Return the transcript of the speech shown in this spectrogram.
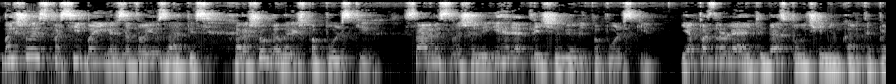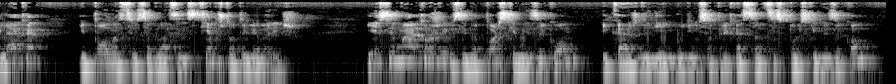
Большое спасибо, Игорь, за твою запись. Хорошо говоришь по-польски. Сами слышали, Игорь отлично говорит по-польски. Я поздравляю тебя с получением карты поляка и полностью согласен с тем, что ты говоришь. Если мы окружим себя польским языком и каждый день будем соприкасаться с польским языком,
